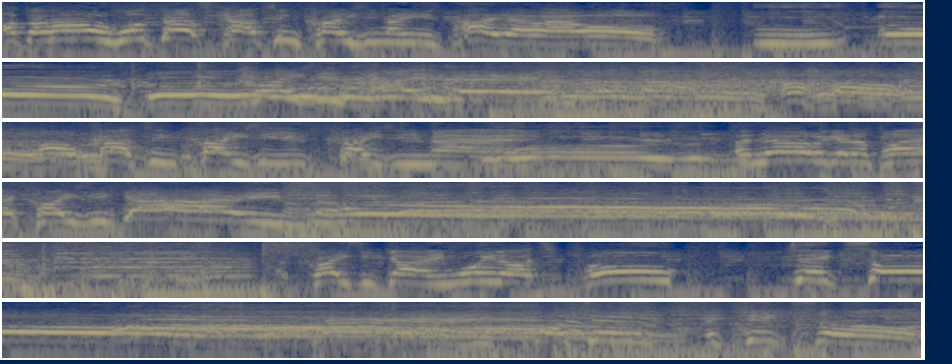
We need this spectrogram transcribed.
I don't know. What does Captain Crazy make his patio out of? Crazy paving! oh, oh, Captain Crazy, you crazy man! And now we're going to play a crazy game! Crazy game we like to call Jigsaw! Yeah! You've got to do a jigsaw!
